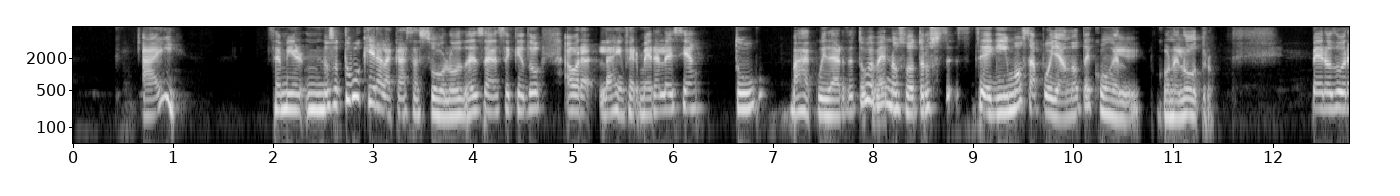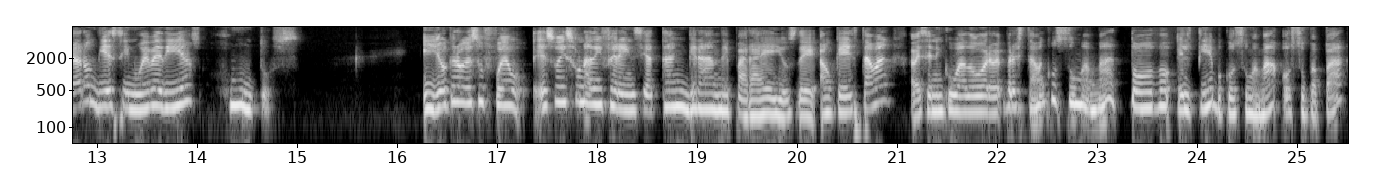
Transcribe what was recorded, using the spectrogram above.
ahí. O sea, no se tuvo que ir a la casa solo. O sea, se quedó. Ahora, las enfermeras le decían, tú vas a cuidar de tu bebé, nosotros seguimos apoyándote con el, con el otro. Pero duraron 19 días juntos. Y yo creo que eso fue, eso hizo una diferencia tan grande para ellos, de aunque estaban a veces en incubadora, pero estaban con su mamá todo el tiempo, con su mamá o su papá.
